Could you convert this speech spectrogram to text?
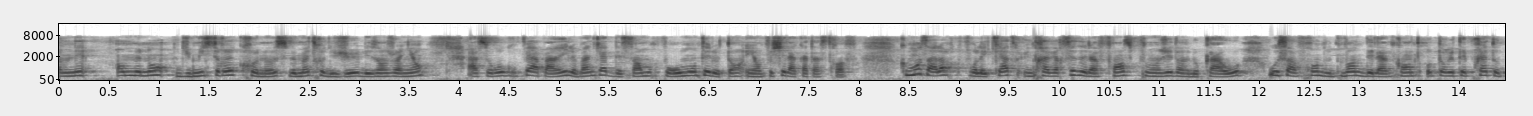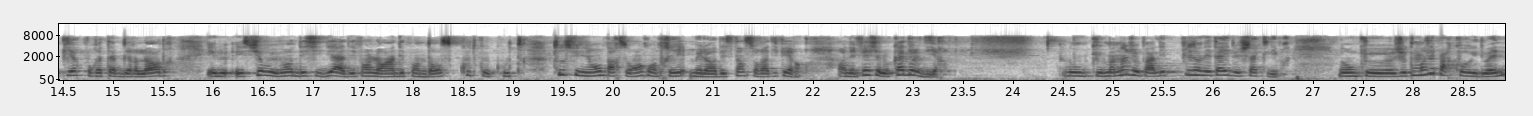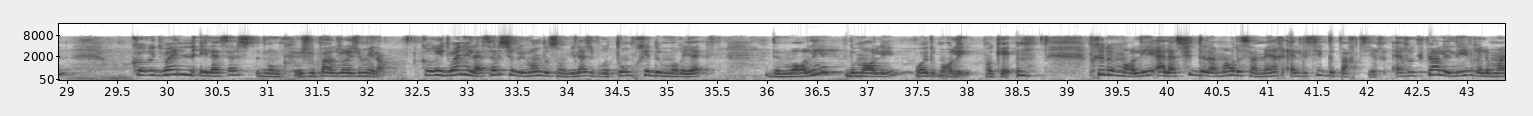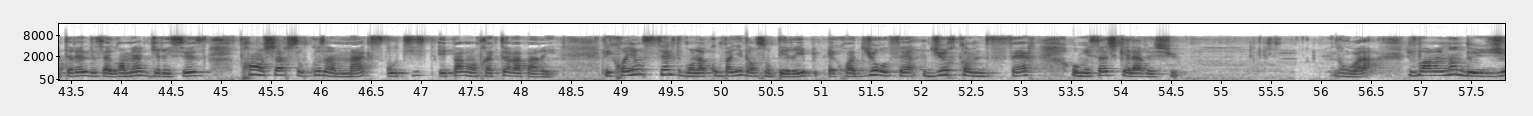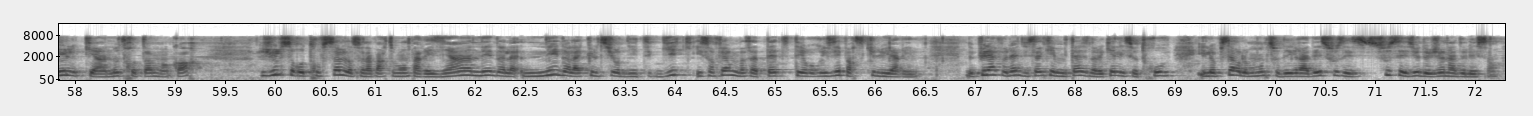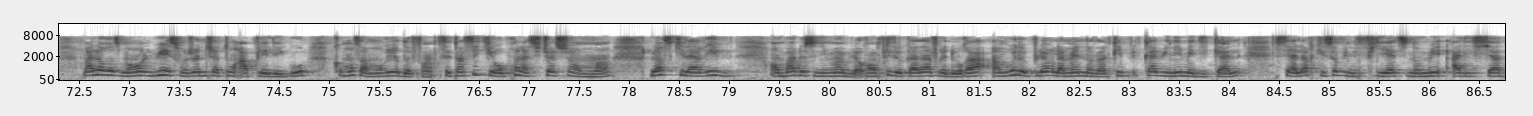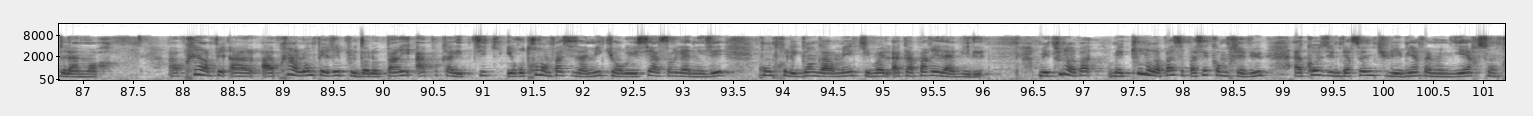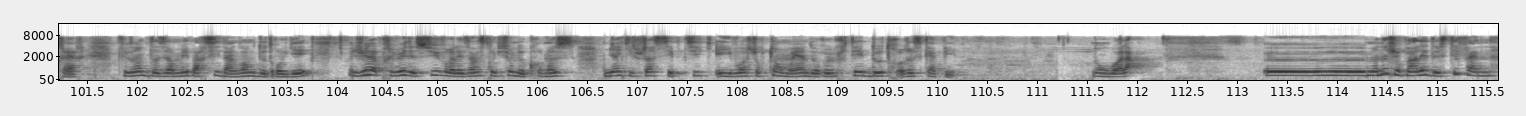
emmenant du mystérieux Chronos, le maître du jeu, les enjoignant à se regrouper à Paris le 24 décembre pour remonter le temps et empêcher la catastrophe. Commence alors pour les quatre une traversée de la France plongée dans le chaos où s'affrontent une bande délinquante, autorités prêtes au pire pour rétablir l'ordre et, et survivants décidés à défendre leur indépendance coûte que coûte. Tous finiront par se rencontrer, mais leur destin sera différent. En effet, c'est le cas de le dire. Donc euh, maintenant, je vais parler plus en détail de chaque livre. Donc, euh, je vais commencer par Coridwen. Coridwen est la seule. Donc, je vous parle du résumé là. Coridwen est la seule survivante de son village breton près de Mauriac. De Morlaix De Morlaix Ouais, de Morlaix, ok. Près de Morlaix, à la suite de la mort de sa mère, elle décide de partir. Elle récupère les livres et le matériel de sa grand-mère guérisseuse, prend en charge son cousin Max, autiste, et part en tracteur à Paris. Les croyances celtes vont l'accompagner dans son périple. Elle croit dur, dur comme fer au message qu'elle a reçu. Donc voilà. Je vous parle maintenant de Jules, qui est un autre tome encore. Jules se retrouve seul dans son appartement parisien, né dans la, culture dite geek, il s'enferme dans sa tête, terrorisé par ce qui lui arrive. Depuis la fenêtre du cinquième étage dans lequel il se trouve, il observe le monde se dégrader sous ses, yeux de jeune adolescent. Malheureusement, lui et son jeune chaton appelé Lego commencent à mourir de faim. C'est ainsi qu'il reprend la situation en main. Lorsqu'il arrive en bas de son immeuble rempli de cadavres et de un bruit de pleurs l'amène dans un cabinet médical. C'est alors qu'il sauve une fillette nommée Alicia de la mort. Après un, long périple dans le Paris apocalyptique, il retrouve enfin ses amis qui ont réussi à s'organiser contre les gangs armés qui veulent accaparer la ville. Mais tout, ne va pas, mais tout ne va pas se passer comme prévu à cause d'une personne qui lui est bien familière, son frère, faisant désormais partie d'un gang de drogués. Jules a prévu de suivre les instructions de Chronos, bien qu'il soit sceptique et y voit surtout un moyen de recruter d'autres rescapés. Donc voilà. Euh, maintenant, je vais parler de Stéphane.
